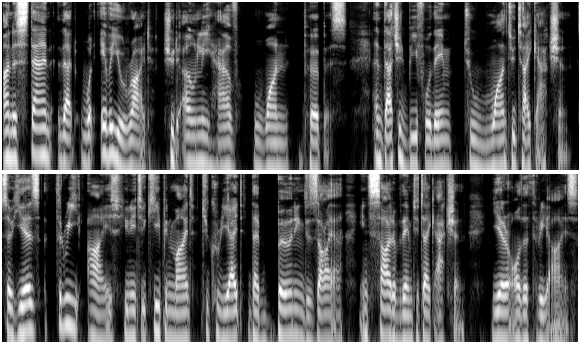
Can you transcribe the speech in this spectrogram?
Understand that whatever you write should only have one purpose, and that should be for them to want to take action. So here's three eyes you need to keep in mind to create that burning desire inside of them to take action. Here are the three eyes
